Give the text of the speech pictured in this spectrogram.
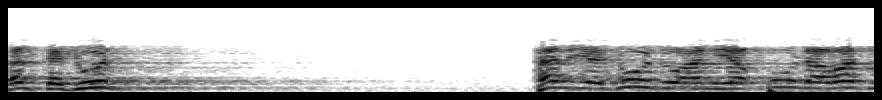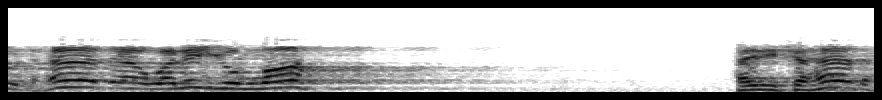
هل تجوز؟ هل يجوز أن يقول رجل هذا ولي الله؟ هذه شهادة.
